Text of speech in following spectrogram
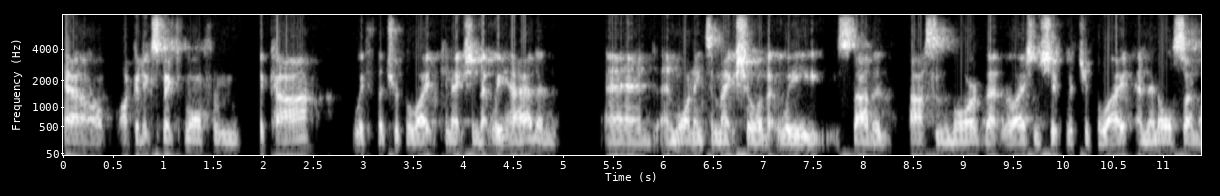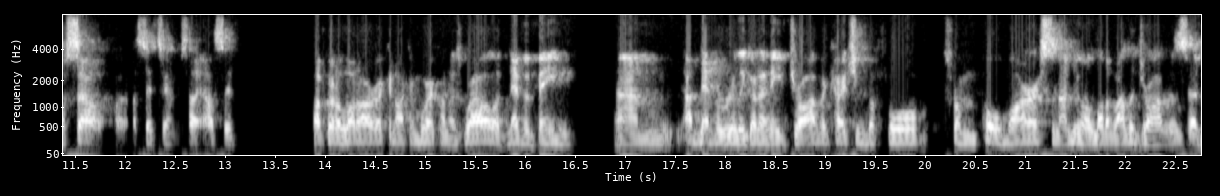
how I could expect more from the car with the Triple Eight connection that we had, and and and wanting to make sure that we started asking more of that relationship with Triple Eight, and then also myself. I said to him, I said, I've got a lot I reckon I can work on as well. I've never been, um, I've never really got any driver coaching before from Paul Morris, and I knew a lot of other drivers had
